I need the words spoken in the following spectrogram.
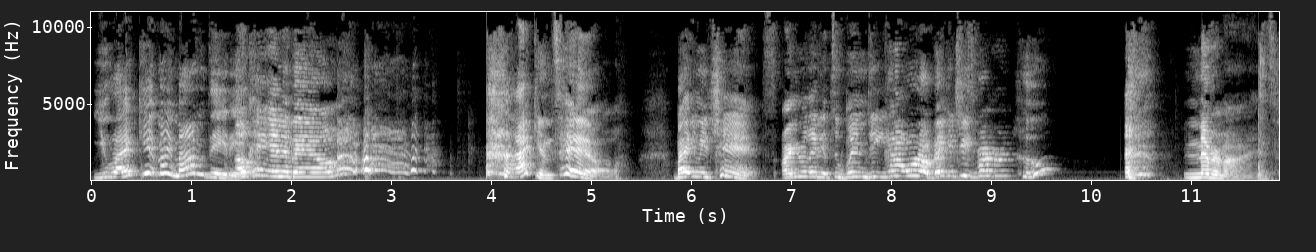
You like it? My mom did it. Okay, Annabelle. I can tell. By any chance, are you related to Wendy? Can I order a bacon cheeseburger? Who? Never mind.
